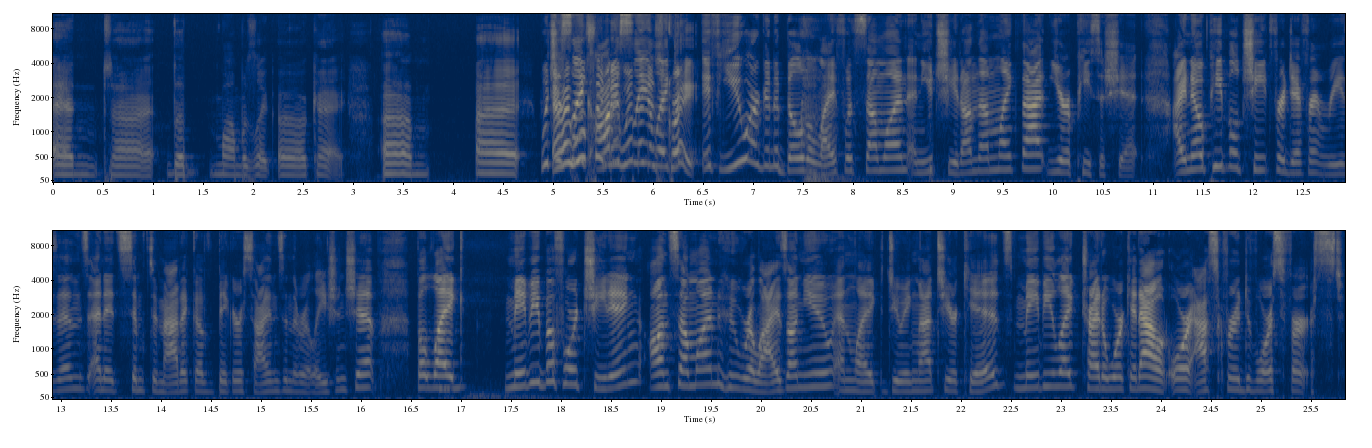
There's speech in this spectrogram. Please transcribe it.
and uh, the mom was like, oh, "Okay." Um, uh, Which is like say honestly is like great. if you are gonna build a life with someone and you cheat on them like that, you're a piece of shit. I know people cheat for different reasons and it's symptomatic of bigger signs in the relationship, but like maybe before cheating on someone who relies on you and like doing that to your kids, maybe like try to work it out or ask for a divorce first.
